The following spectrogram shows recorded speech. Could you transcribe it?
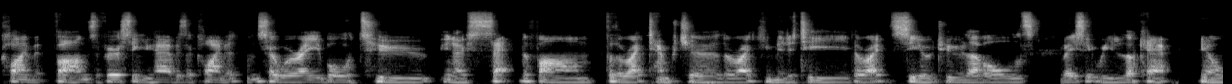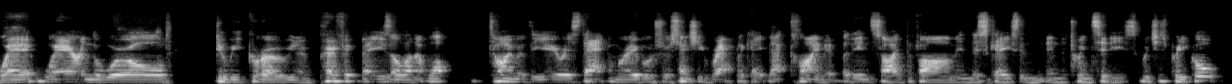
climate farms, the first thing you have is a climate. And so we're able to, you know, set the farm for the right temperature, the right humidity, the right CO2 levels. Basically, we look at, you know, where where in the world do we grow, you know, perfect basil and at what time of the year is that and we're able to essentially replicate that climate but inside the farm in this case in, in the twin cities which is pretty cool.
